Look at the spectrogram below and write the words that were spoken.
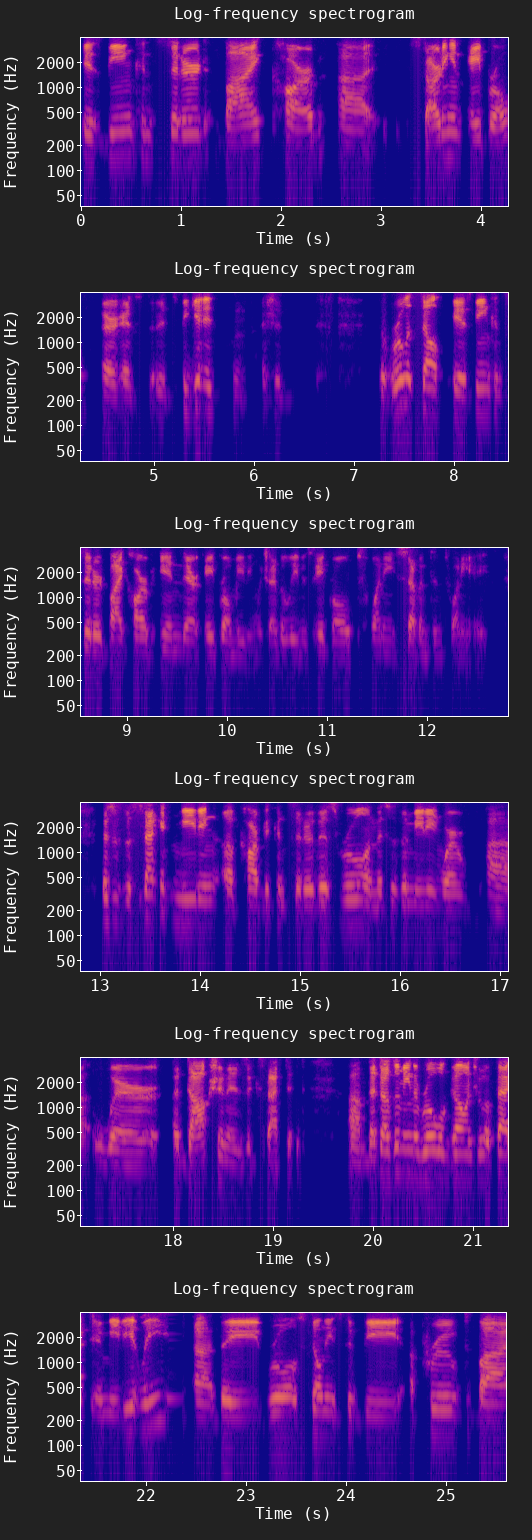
is being considered by CARB. Uh, starting in April, or it's it's begin. I should. The rule itself is being considered by CARB in their April meeting, which I believe is April 27th and 28th. This is the second meeting of CARB to consider this rule, and this is the meeting where uh, where adoption is expected. Um, that doesn't mean the rule will go into effect immediately. Uh, the rule still needs to be approved by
